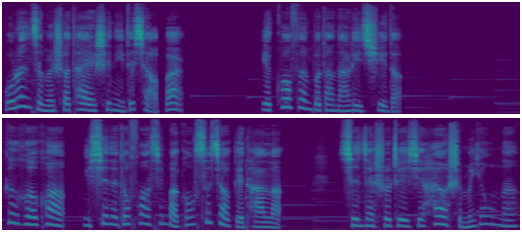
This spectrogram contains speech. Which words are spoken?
无论怎么说，他也是你的小辈儿，也过分不到哪里去的。更何况你现在都放心把公司交给他了，现在说这些还有什么用呢？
